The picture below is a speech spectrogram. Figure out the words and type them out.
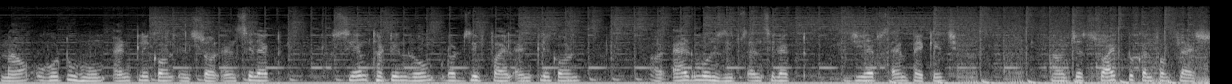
Now go to home and click on install and select cm13 rom.zip file and click on uh, add more zips and select gapps m package. Now just swipe to confirm flash.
